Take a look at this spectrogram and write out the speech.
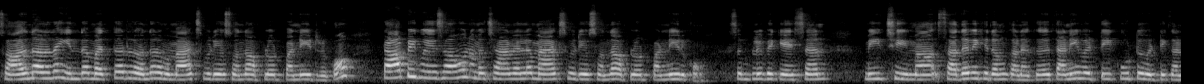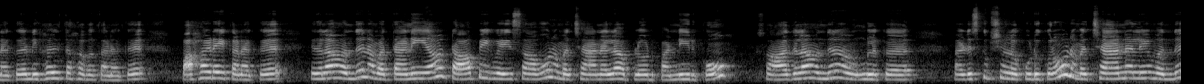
ஸோ அதனால தான் இந்த மெத்தடில் வந்து நம்ம மேக்ஸ் வீடியோஸ் வந்து அப்லோட் பண்ணிகிட்ருக்கோம் டாபிக் வைஸாகவும் நம்ம சேனலில் மேக்ஸ் வீடியோஸ் வந்து அப்லோட் பண்ணியிருக்கோம். சிம்பிளிஃபிகேஷன் மீச்சீமா சதவிகிதம் கணக்கு தனிவட்டி கூட்டு வட்டி கணக்கு நிகழ்த்தகவு கணக்கு பகடை கணக்கு இதெல்லாம் வந்து நம்ம தனியாக டாபிக் வைஸாகவும் நம்ம சேனலில் அப்லோட் பண்ணியிருக்கோம். ஸோ அதெல்லாம் வந்து உங்களுக்கு டிஸ்கிரிப்ஷனில் கொடுக்குறோம். நம்ம சேனல்லையும் வந்து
